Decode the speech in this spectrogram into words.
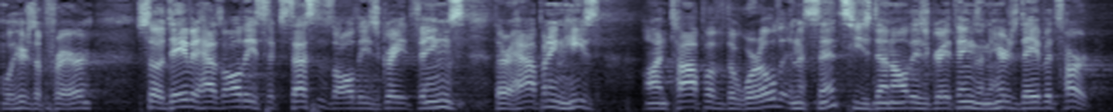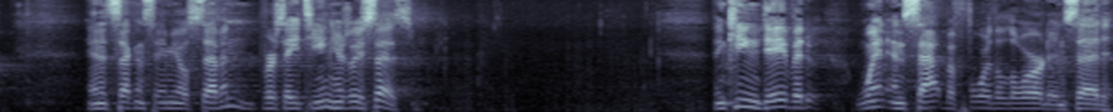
Well, here's a prayer. So, David has all these successes, all these great things that are happening. He's on top of the world in a sense. He's done all these great things, and here's David's heart. And in 2 Samuel 7, verse 18, here's what he says Then King David went and sat before the Lord and said,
